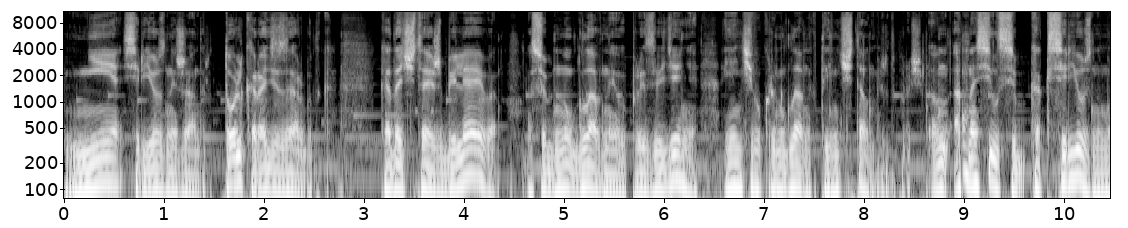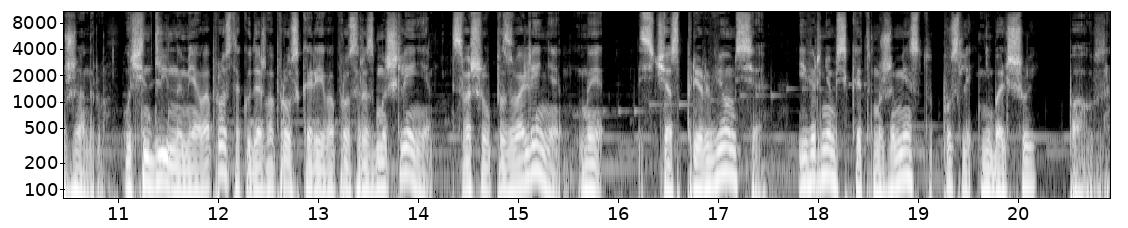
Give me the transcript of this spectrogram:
не серьезный жанр, только ради заработка. Когда читаешь Беляева, особенно ну, главное его произведение, а я ничего кроме главных-то и не читал, между прочим, он относился как к серьезному жанру. Очень длинный у меня вопрос такой, даже вопрос, скорее вопрос размышления. С вашего позволения мы сейчас прервемся и вернемся к этому же месту после небольшой паузы.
